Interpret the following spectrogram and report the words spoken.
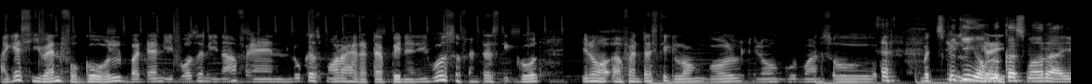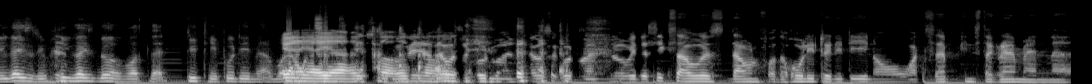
I guess he went for goal, but then it wasn't enough, and Lucas Moura had a tap in, and it was a fantastic goal. You know, a fantastic long ball. You know, good one. So, but still, Speaking of guys, Lucas Moura, you guys you guys know about that. tweet he put in. Uh, about Yeah, yeah, WhatsApp. yeah. I saw, I Yeah, that was a good one. That was a good one. You know, with the six hours down for the Holy Trinity, you know, WhatsApp, Instagram, and uh,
